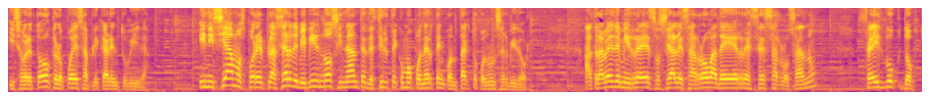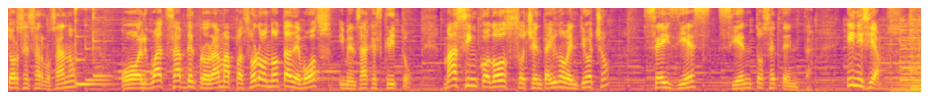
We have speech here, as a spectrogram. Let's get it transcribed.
y sobre todo que lo puedes aplicar en tu vida. Iniciamos por el placer de vivir, no sin antes decirte cómo ponerte en contacto con un servidor. A través de mis redes sociales, arroba DR César Lozano Facebook Doctor César Lozano o el WhatsApp del programa, solo nota de voz y mensaje escrito. Más 52 81 28 610 170. Iniciamos.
